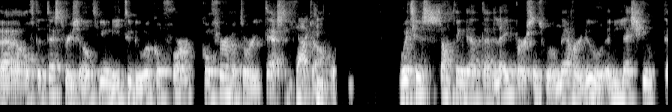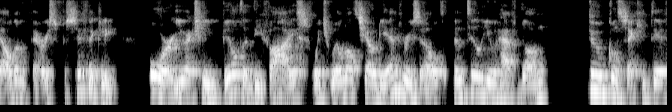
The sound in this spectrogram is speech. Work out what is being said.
uh, of the test result, you need to do a conform, confirmatory test, exactly. for example, which is something that, that laypersons will never do unless you tell them very specifically. Or you actually build a device which will not show the end result until you have done two consecutive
